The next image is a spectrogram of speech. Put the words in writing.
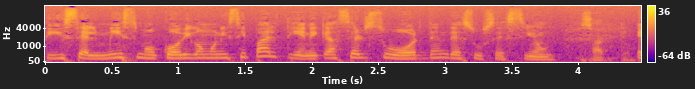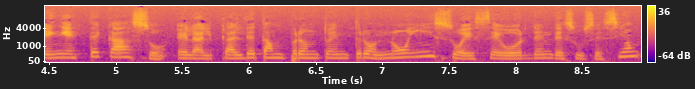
dice el mismo código municipal, tiene que hacer su orden de sucesión. Exacto. En este caso, el alcalde tan pronto entró, no hizo ese orden de sucesión,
